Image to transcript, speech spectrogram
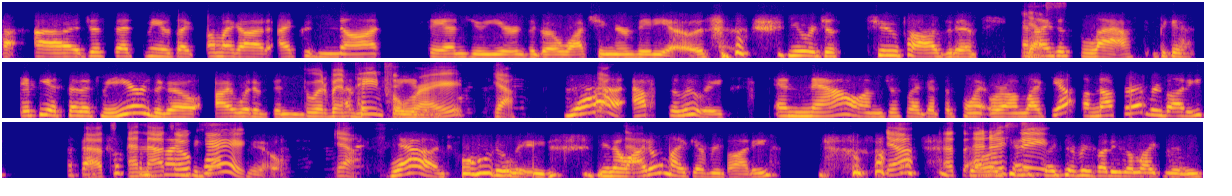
uh, uh, just said to me, it was like, oh my God, I could not stand you years ago watching your videos. you were just too positive. And I just laughed because if he had said it to me years ago, I would have been It would have been painful, right? Yeah. Yeah, absolutely. And now I'm just like at the point where I'm like, yeah, I'm not for everybody. But that That's- and that's okay. Yeah. Yeah, totally. You know, I don't like everybody. Yeah. That's, So and I can't say expect everybody to like me.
